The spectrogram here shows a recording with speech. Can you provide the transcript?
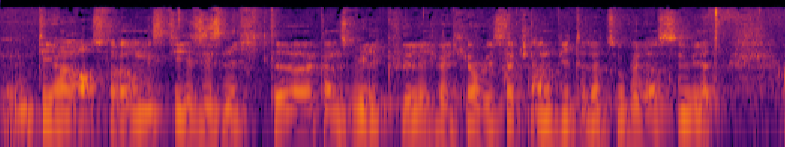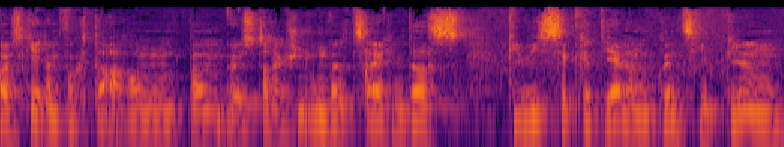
die Herausforderung ist die, es ist nicht äh, ganz willkürlich, welcher Research-Anbieter dazugelassen wird, aber es geht einfach darum, beim österreichischen Umweltzeichen, dass gewisse Kriterien und Prinzipien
